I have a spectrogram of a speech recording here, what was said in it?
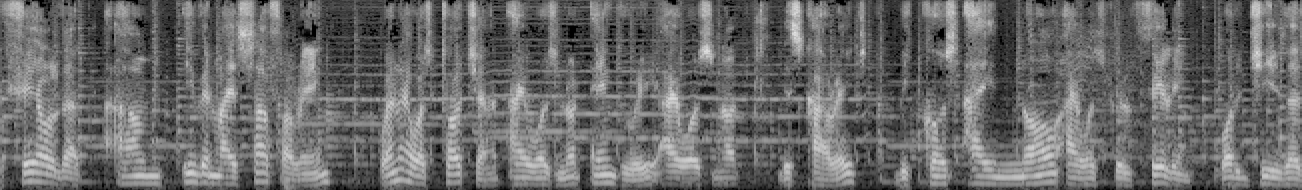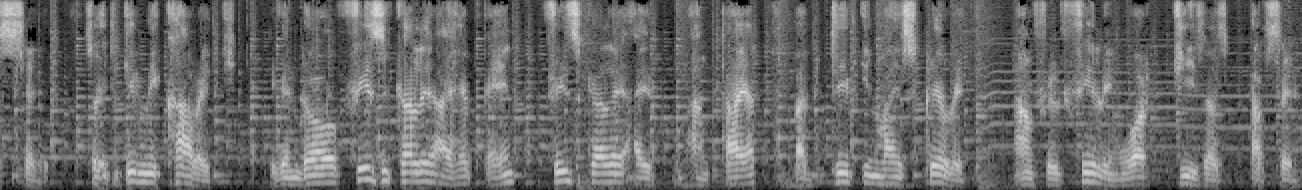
I feel that um, even my suffering, when I was tortured, I was not angry, I was not discouraged because I know I was fulfilling what Jesus said. So it gave me courage. Even though physically I have pain, physically I am tired, but deep in my spirit, I'm fulfilling what Jesus has said.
